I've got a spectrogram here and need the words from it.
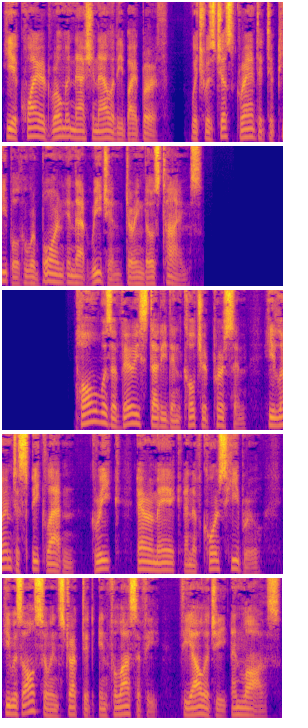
he acquired Roman nationality by birth, which was just granted to people who were born in that region during those times. Paul was a very studied and cultured person, he learned to speak Latin, Greek, Aramaic and of course Hebrew, he was also instructed in philosophy, theology and laws.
